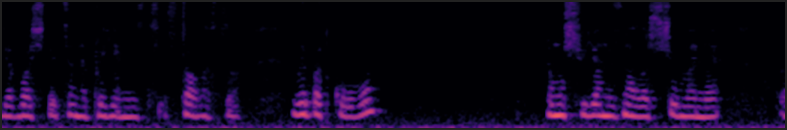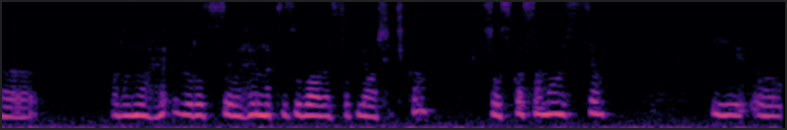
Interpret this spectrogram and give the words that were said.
як бачите, ця неприємність сталася випадково, тому що я не знала, що в мене е, розгерметизувалася пляшечка, соска сама ось ця. І е,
